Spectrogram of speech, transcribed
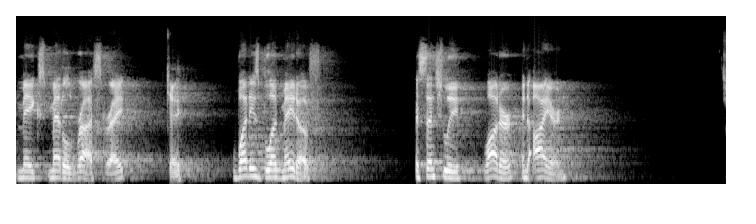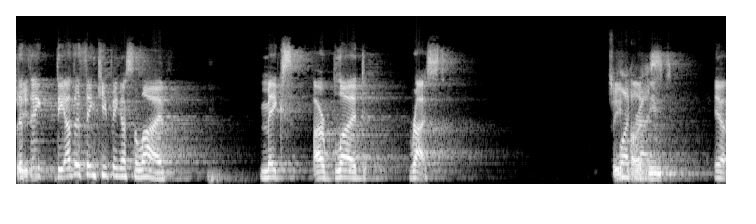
makes metal rust, right? Okay. What is blood made of? Essentially, water and iron. So the you- thing, the other thing keeping us alive, makes our blood rust. so you Blood telling rust. me Yeah,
